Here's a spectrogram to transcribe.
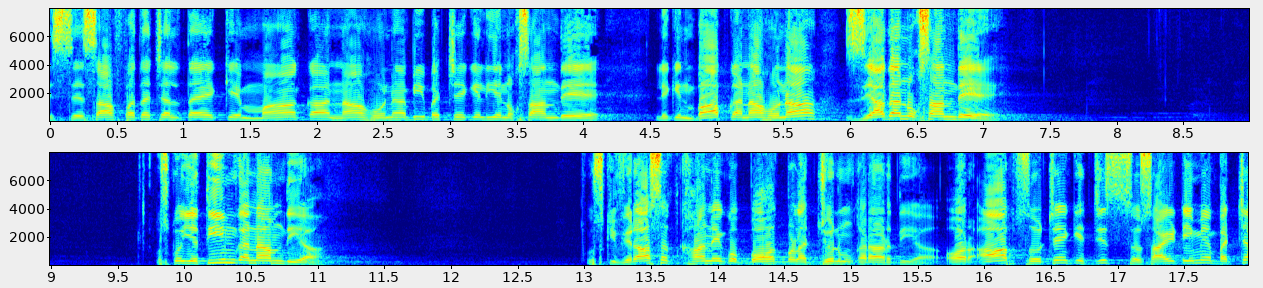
اس سے صاف پتہ چلتا ہے کہ ماں کا نہ ہونا بھی بچے کے لیے نقصان دہ ہے لیکن باپ کا نہ ہونا زیادہ نقصان دہ ہے اس کو یتیم کا نام دیا اس کی وراثت کھانے کو بہت بڑا جرم قرار دیا اور آپ سوچیں کہ جس سوسائٹی میں بچہ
